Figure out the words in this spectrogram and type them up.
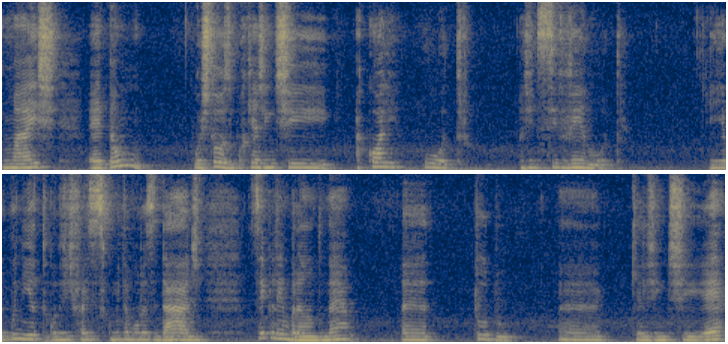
Mas é tão gostoso porque a gente acolhe o outro, a gente se vê no outro. E é bonito quando a gente faz isso com muita amorosidade, sempre lembrando, né? É, tudo é, que a gente é,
